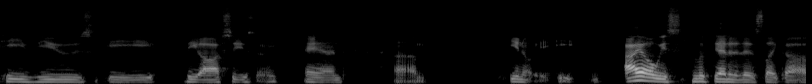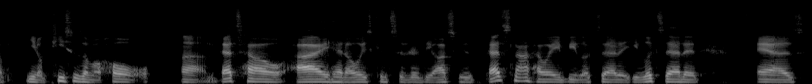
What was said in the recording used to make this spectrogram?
he views the the off season, and um, you know, he, I always looked at it as like a you know pieces of a whole. Um, that's how I had always considered the offseason. That's not how AB looks at it. He looks at it as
